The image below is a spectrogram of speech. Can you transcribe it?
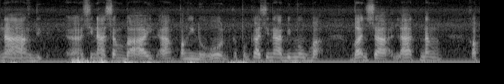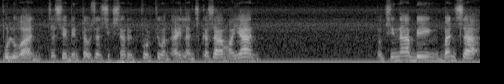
na ang uh, sinasamba ay ang Panginoon. Kapag ka sinabi mong ba, bansa, lahat ng kapuluan sa 7,641 islands, kasama yan. Pag sinabing bansa,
